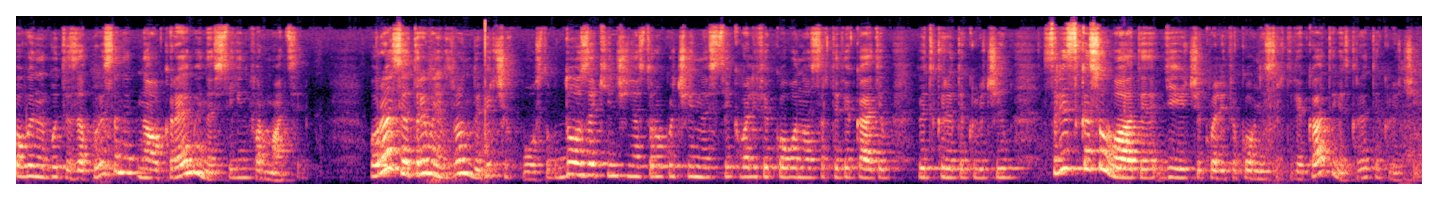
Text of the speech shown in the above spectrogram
повинен бути записаний на окремий носій інформації. У разі отримання електронних довірчих послуг до закінчення строку чинності кваліфікованого сертифікатів відкритих ключів слід скасувати діючі кваліфіковані сертифікати відкритих ключів.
